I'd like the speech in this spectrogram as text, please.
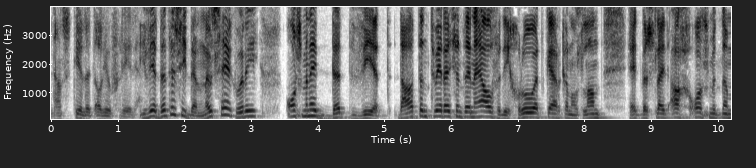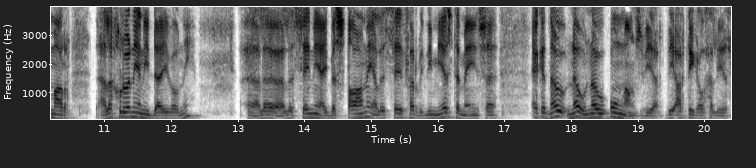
Dan steel dit al jou vrede. Jy weet, dit is die ding. Nou sê ek, hoorie, ons moet net dit weet. Daar in 2011 die groot kerk in ons land het besluit, ag, ons moet nou maar hulle glo nie in die duiwel nie. Hulle hulle sê nie hy bestaan nie. Hulle sê vir die meeste mense ek het nou nou nou onlangs weer die artikel gelees.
